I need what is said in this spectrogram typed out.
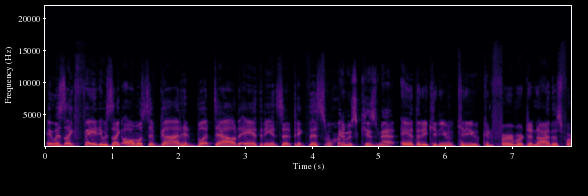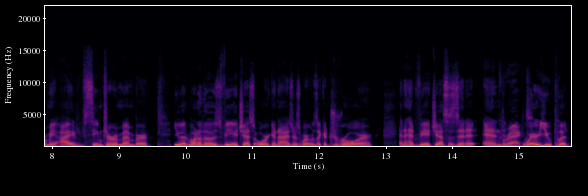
it was like fate it was like almost if god had butt dialed anthony and said pick this one It was Kismet. Anthony, can you can you confirm or deny this for me? I seem to remember you had one of those VHS organizers where it was like a drawer and it had VHSs in it, and Correct. where you put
